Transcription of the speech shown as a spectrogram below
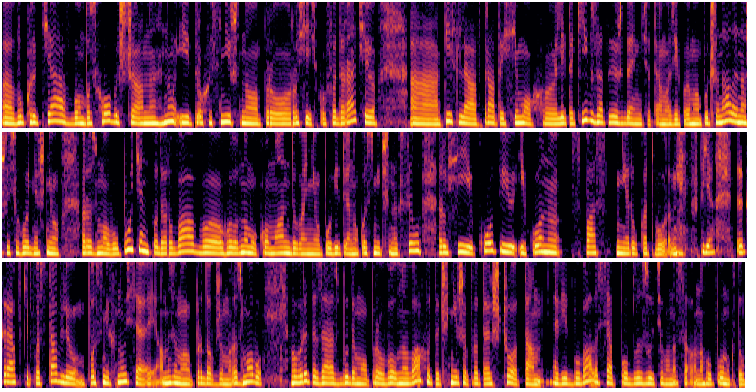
е, в укриття, в бомбосховища. Ну і трохи смішно про Російську Федерацію. Після втрати сімох літаків за тиждень, цю тему з якої ми починали нашу сьогоднішню розмову. Путін подарував головному командуванню повітряно-космічних сил Росії копію ікону Спас нерукотворний. Я три крапки поставлю, посміхнуся, а ми з вами продовжимо розмову. Говорити зараз будемо про Волноваху, точніше про те, що там відбувалося поблизу цього населеного пункту.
